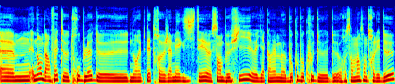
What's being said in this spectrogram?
Euh, non, bah en fait, euh, True Blood euh, n'aurait peut-être jamais existé euh, sans Buffy. Euh, Il y a quand même beaucoup beaucoup de, de ressemblances entre les deux.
